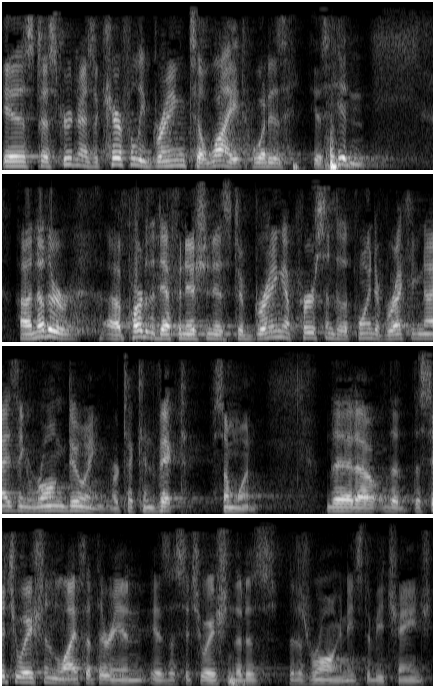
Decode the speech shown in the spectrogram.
is to scrutinize or carefully bring to light what is, is hidden. Another uh, part of the definition is to bring a person to the point of recognizing wrongdoing or to convict someone. That uh, the, the situation in life that they're in is a situation that is, that is wrong and needs to be changed.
